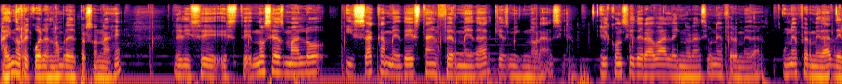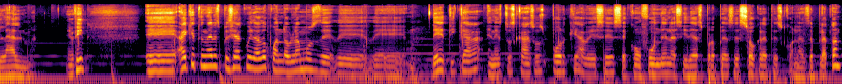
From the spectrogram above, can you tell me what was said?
ahí no recuerdo el nombre del personaje, le dice, este, no seas malo y sácame de esta enfermedad que es mi ignorancia. Él consideraba la ignorancia una enfermedad, una enfermedad del alma. En fin, eh, hay que tener especial cuidado cuando hablamos de, de, ética en estos casos porque a veces se confunden las ideas propias de Sócrates con las de Platón.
